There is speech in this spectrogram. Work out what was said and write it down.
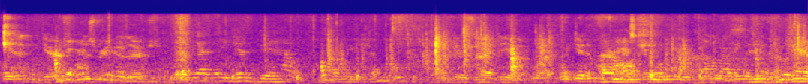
didn't Garrison just redo theirs? Yeah, they just did. I'll give us an idea of what. We did it last year when we found out it was gonna be- Yeah,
